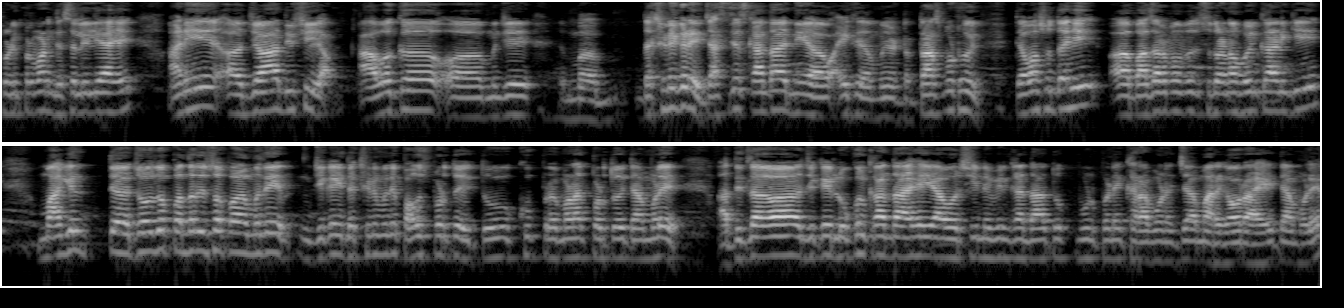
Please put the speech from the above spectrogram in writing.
थोडी प्रमाण घसरलेली आहे. आणि ज्या दिवशी आवक म्हणजे दक्षिणेकडे जास्तीत जास्त कांदा नि- एक म्हणजे ट्रान्सपोर्ट होईल तेव्हा सुद्धा ही बाजारामध्ये सुधारणा होईल. कारण की मागील जवळजवळ पंधरा दिवसामध्ये जे काही दक्षिणेमध्ये पाऊस पडतोय तो खूप प्रमाणात पडतोय. त्यामुळे तिथला जे काही लोकल कांदा आहे यावर्षी नवीन कांदा तो पूर्णपणे खराब होण्याच्या मार्गावर आहे. त्यामुळे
